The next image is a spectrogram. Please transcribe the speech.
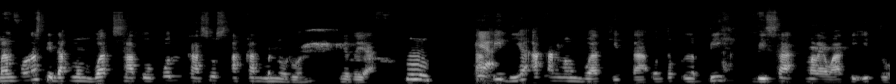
mindfulness tidak membuat satupun kasus akan menurun, gitu ya. Hmm. Ya. tapi yeah. dia akan membuat kita untuk lebih bisa melewati itu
